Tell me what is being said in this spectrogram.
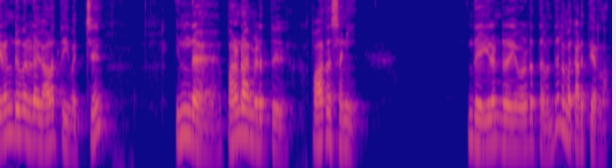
இரண்டு வருட காலத்தை வச்சு இந்த பன்னெண்டாம் இடத்து பாத சனி இந்த இரண்டரை வருடத்தை வந்து நம்ம கடத்திடலாம்.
